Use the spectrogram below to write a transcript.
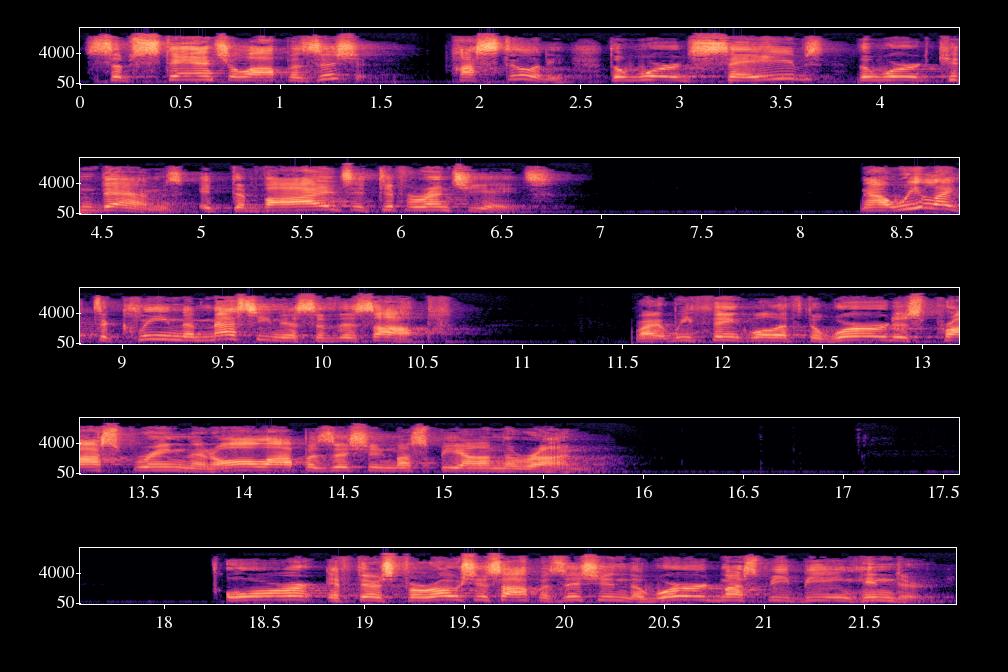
substantial opposition, hostility. The word saves, the word condemns, it divides, it differentiates. Now, we like to clean the messiness of this up. Right? We think, well, if the word is prospering, then all opposition must be on the run. Or if there's ferocious opposition, the word must be being hindered.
